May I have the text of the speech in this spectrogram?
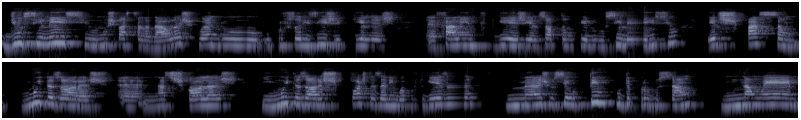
de um silêncio no espaço de sala de aulas, quando o professor exige que eles eh, falem em português e eles optam pelo silêncio, eles passam muitas horas uh, nas escolas e muitas horas expostas à língua portuguesa, mas o seu tempo de produção não é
